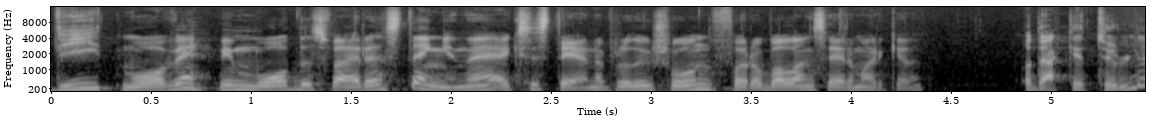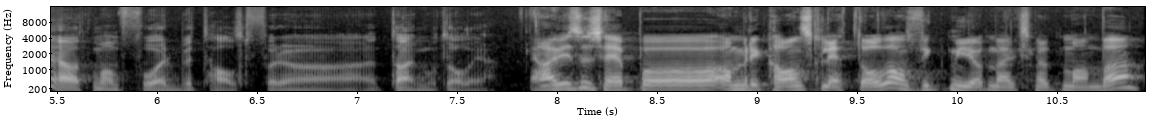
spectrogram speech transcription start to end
dit må vi. Vi må dessverre stenge ned eksisterende produksjon for å balansere markedet. Og det er ikke tull at man får betalt for å ta imot olje? Ja, Hvis du ser på amerikansk lettolje, han fikk mye oppmerksomhet på mandag,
